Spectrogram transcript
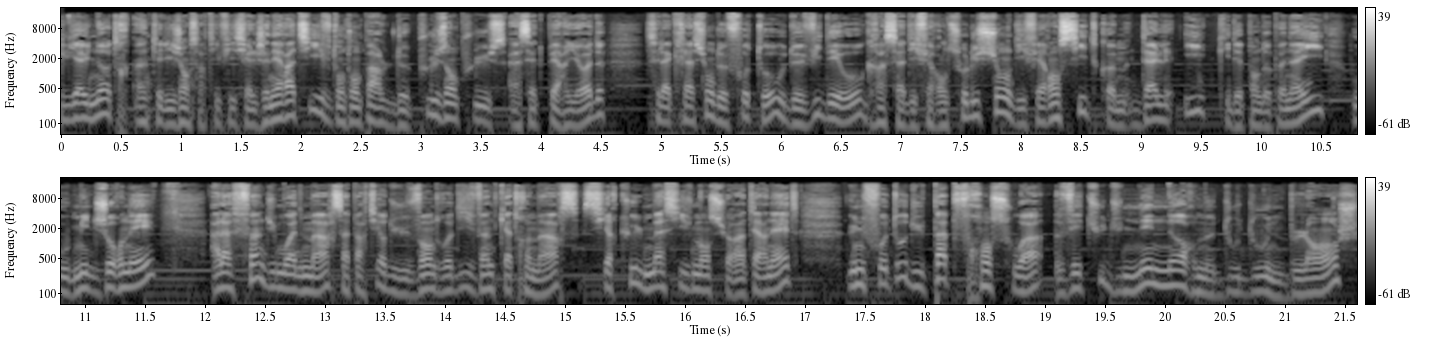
Il y a une autre intelligence artificielle générative dont on parle de plus en plus à cette période, c'est la création de photos ou de vidéos grâce à différentes solutions, différents sites comme DAL-I qui dépend d'OpenAI ou Midjourney. À la fin du mois de mars, à partir du vendredi 24 mars, circule massivement sur Internet une photo du pape François vêtu d'une énorme doudoune blanche.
